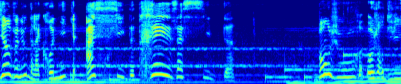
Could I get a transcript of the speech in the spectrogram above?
Bienvenue dans la chronique acide, très acide. Bonjour, aujourd'hui,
